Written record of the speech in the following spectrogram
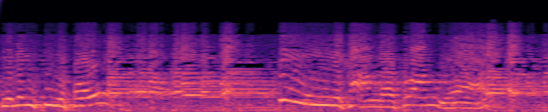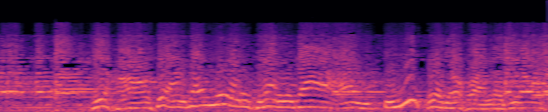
起了以后，闭上了双眼，你好像在面前站，立刻就换了交谈。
